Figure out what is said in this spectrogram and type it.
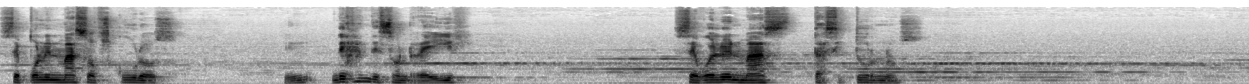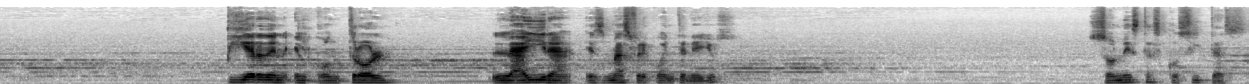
se ponen más oscuros, dejan de sonreír se vuelven más taciturnos. Pierden el control, la ira es más frecuente en ellos. Son estas cositas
